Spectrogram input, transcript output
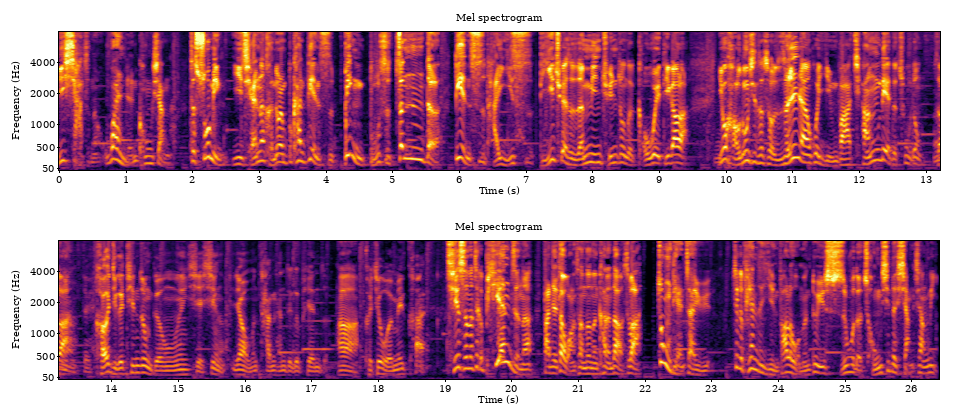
一下子呢，万人空巷啊！这说明以前呢，很多人不看电视，并不是真的电视台已死，的确是人民群众的口味提高了。有好东西的时候，仍然会引发强烈的触动，是吧？对，好几个听众给我们写信啊，让我们谈谈这个片子啊。可惜我没看。其实呢，这个片子呢，大家在网上都能看得到，是吧？重点在于。这个片子引发了我们对于食物的重新的想象力，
